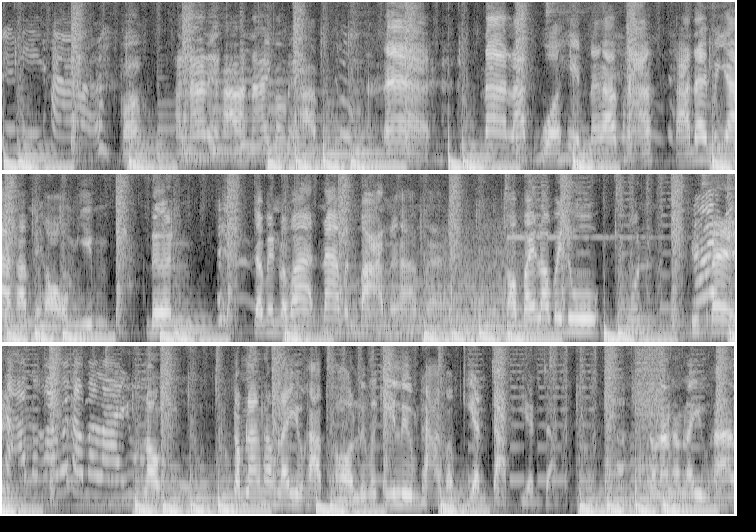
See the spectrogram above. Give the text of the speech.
ชื่อนี้ค่ะ ก็หันหน้าหน่อยครับหันหน้าให้กล้องหน่อยครับแหมน่ารักหัวเห็ดนะครับ หาหาได้ไม่ยากครับในหออมยิ้ม เดินจะเป็นแบบว่าหน้าบานๆนะครับอ่าต่อไปเราไปดูคนพี่เป้ไม่ถามเหรอคะว่าทำอะไรเรากำลังทำอะไรอยู่ครับอ๋อหรือเมื่อกี้ลืมถามว่าเกรียนจัดเกรียนจัดกำลังทำอะไรอยู่ครับ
